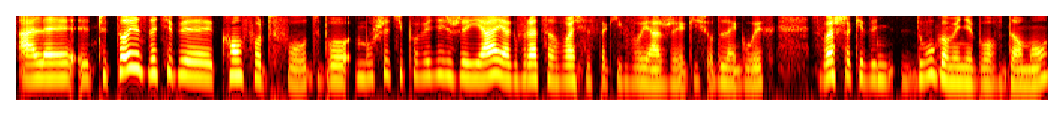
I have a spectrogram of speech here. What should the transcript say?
ale y, czy to jest dla ciebie comfort food? Bo muszę ci powiedzieć, że ja jak wracam właśnie z takich wojaży jakichś odległych, zwłaszcza kiedy długo mnie nie było w domu,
